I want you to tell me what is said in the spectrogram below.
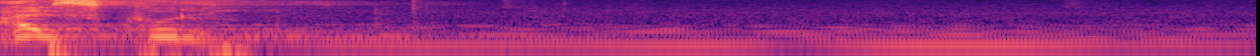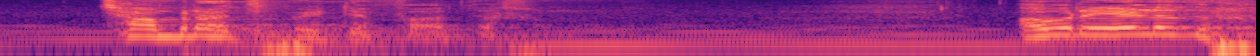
high school Chamarajpet father ಅವರು ಹೇಳಿದ್ರು,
